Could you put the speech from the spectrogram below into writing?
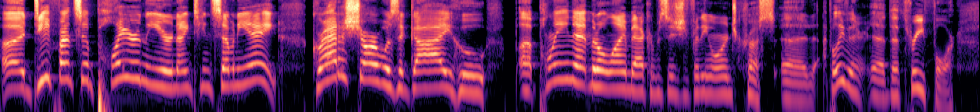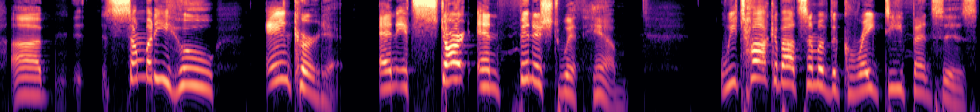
Uh, defensive player in the year 1978. Gradishar was a guy who, uh, playing that middle linebacker position for the Orange Crush, uh, I believe uh, the 3 4, uh, somebody who anchored it. And it start and finished with him we talk about some of the great defenses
